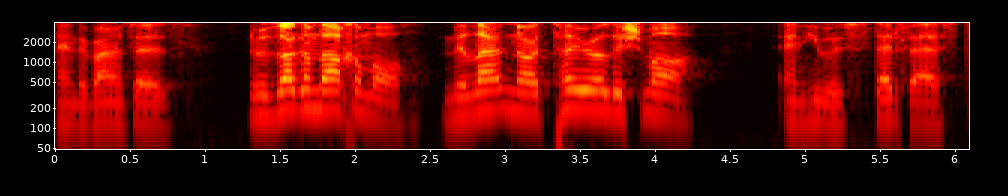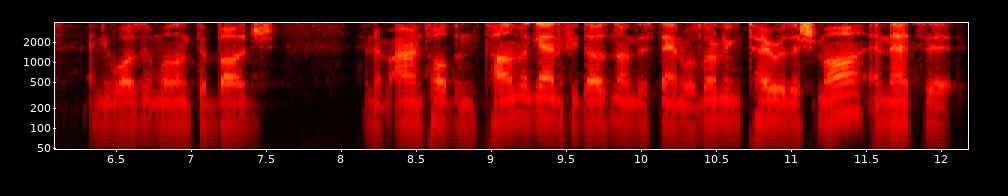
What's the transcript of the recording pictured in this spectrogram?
And the Baron says, Nuzagam lishma. And he was steadfast and he wasn't willing to budge. And Aaron told him, tell him again if he doesn't understand. We're learning Torah lishma and that's it.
